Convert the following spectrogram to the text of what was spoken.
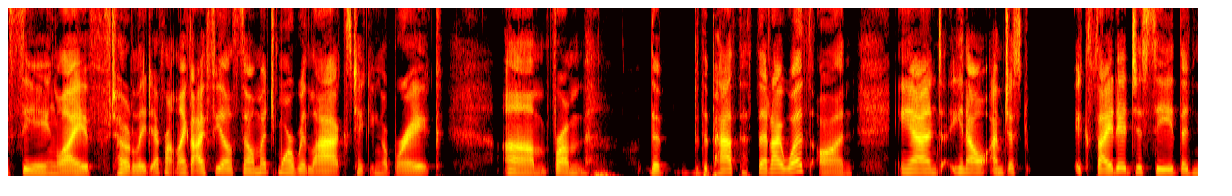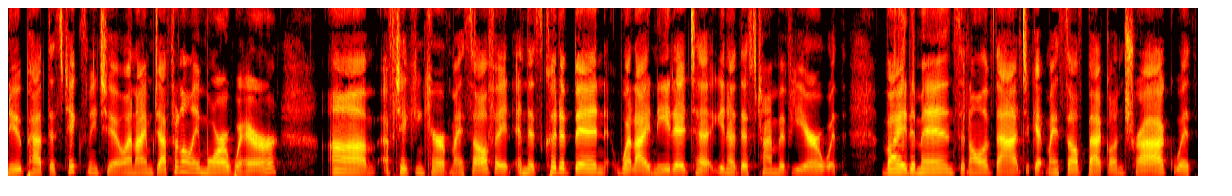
seeing life totally different. Like i feel so much more relaxed taking a break um, from the the path that i was on. And you know i'm just excited to see the new path this takes me to. And i'm definitely more aware um, of taking care of myself. It, and this could have been what I needed to, you know, this time of year with vitamins and all of that to get myself back on track with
